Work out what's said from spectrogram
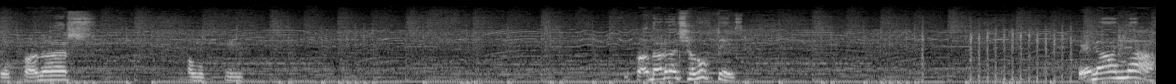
Bu kadar çabuk değil. Bu kadar da çabuk değil. Beni anla.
